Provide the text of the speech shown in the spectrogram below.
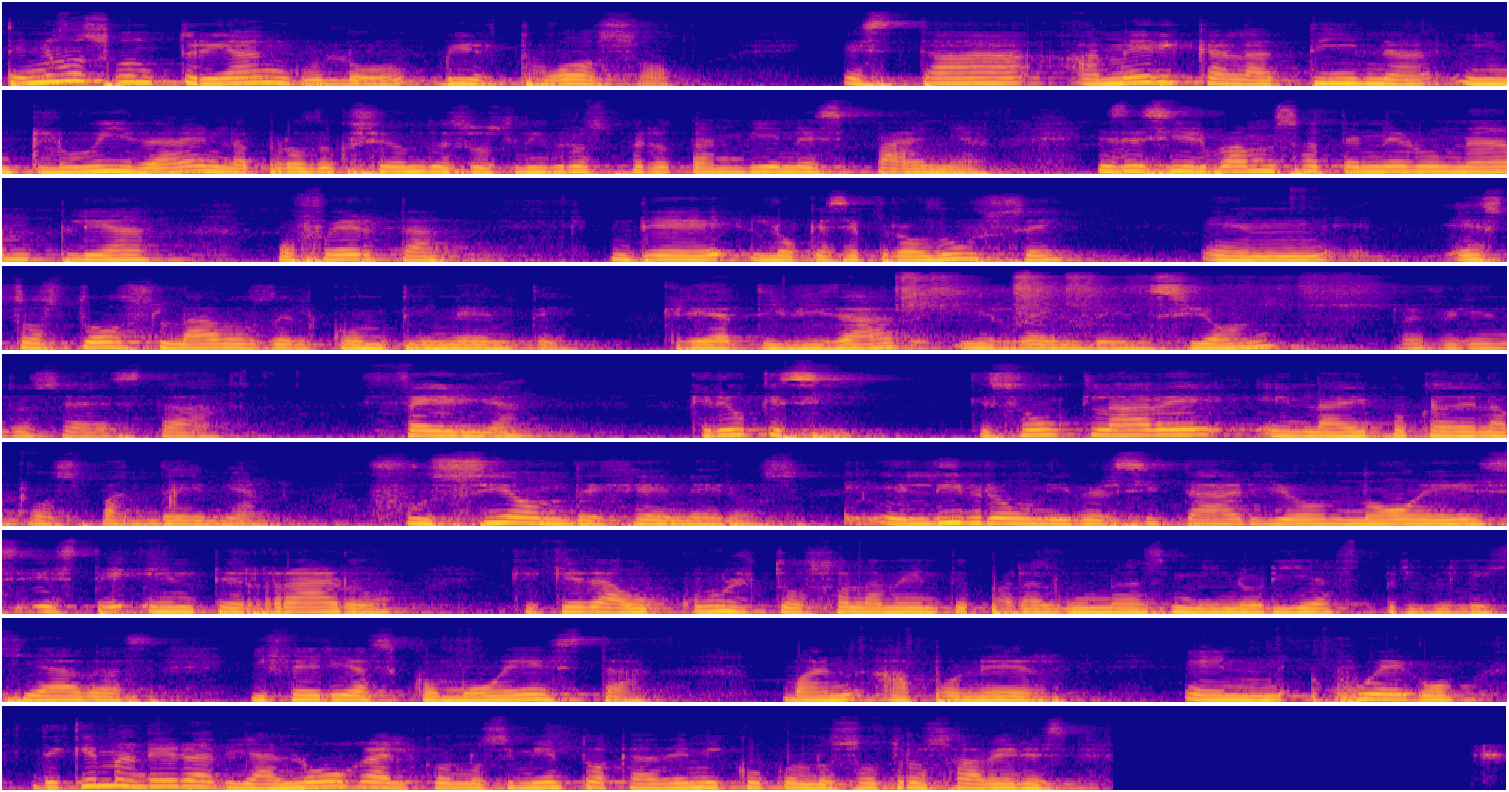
Tenemos un triángulo virtuoso. Está América Latina incluida en la producción de sus libros, pero también España. Es decir, vamos a tener una amplia oferta de lo que se produce en estos dos lados del continente, creatividad y reinvención, refiriéndose a esta feria Creo que sí, que son clave en la época de la pospandemia. Fusión de géneros. El libro universitario no es este ente raro que queda oculto solamente para algunas minorías privilegiadas y ferias como esta van a poner en juego de qué manera dialoga el conocimiento académico con los otros saberes.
